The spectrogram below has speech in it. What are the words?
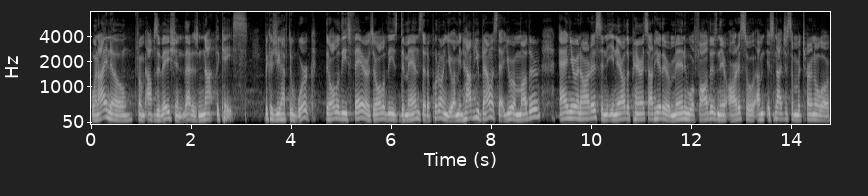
When I know from observation that is not the case because you have to work. There are all of these fairs, there are all of these demands that are put on you. I mean, how have you balanced that? You're a mother and you're an artist, and, and there are other parents out here. There are men who are fathers and they're artists. So um, it's not just a maternal or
